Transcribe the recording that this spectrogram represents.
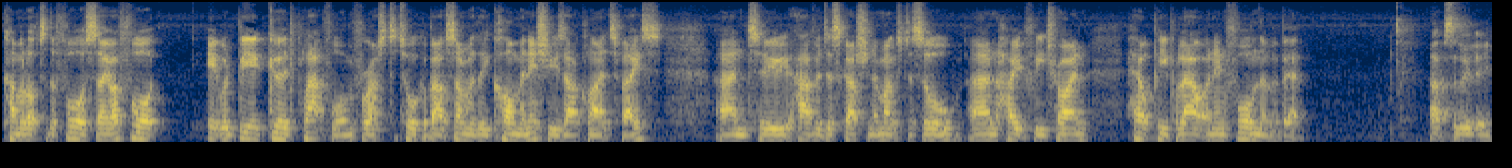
come a lot to the fore. So I thought it would be a good platform for us to talk about some of the common issues our clients face and to have a discussion amongst us all and hopefully try and help people out and inform them a bit. Absolutely.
